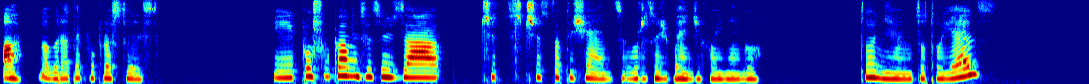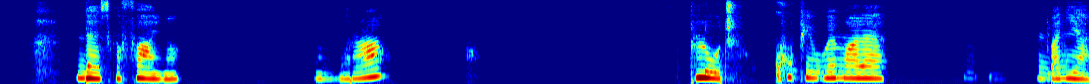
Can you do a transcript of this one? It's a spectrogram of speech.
A, dobra, tak po prostu jest. I poszukamy sobie coś za trzy- 300 tysięcy. Może coś będzie fajnego. To nie wiem, co to jest. Deska, fajna. Dobra. Klucz. Kupiłbym, ale... Chyba nie.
